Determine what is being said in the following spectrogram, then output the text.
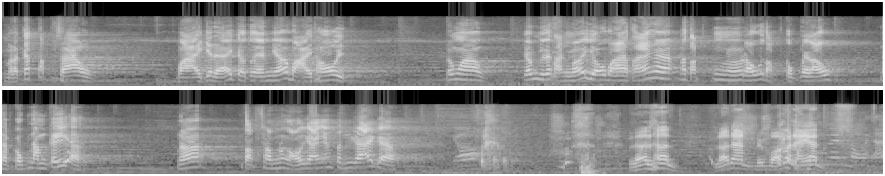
Mà là cách tập sao Bài chỉ để cho tụi em nhớ bài thôi. Đúng không? Giống như cái thằng mới vô ba tháng á nó tập đâu có tập cục này đâu. Tập cục 5 kg à. Đó tập xong nó ngồi ra nhắn tin gái kìa. Lên lên. Lên anh Đừng bỏ cái này anh. Lên nổi hả?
